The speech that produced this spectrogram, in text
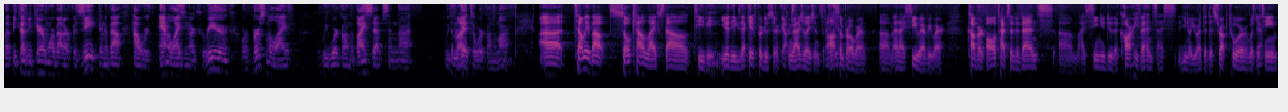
But because we care more about our physique than about how we're analyzing our career or personal life, we work on the biceps and not we The forget mind. to work on the mind. Uh, tell me about SoCal Lifestyle TV. You're the executive producer. Yeah. Congratulations. Thank you. awesome program. Um, and I see you everywhere. Covering all types of events. Um, I've seen you do the car events. I, you know, you were at the Disrupt Tour with the team.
